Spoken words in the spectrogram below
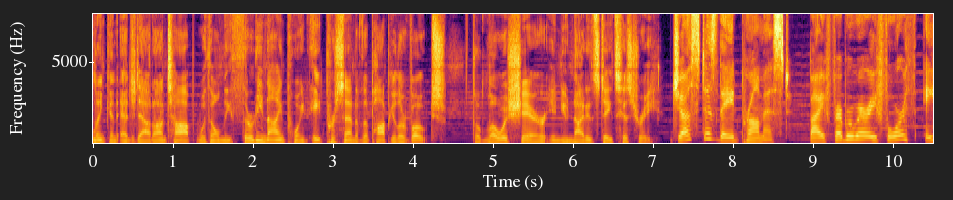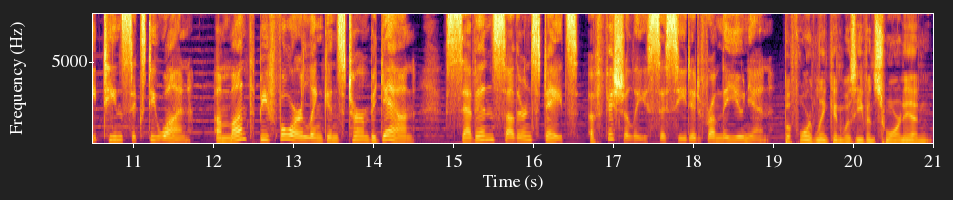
Lincoln edged out on top with only 39.8% of the popular vote, the lowest share in United States history. Just as they'd promised, by February 4, 1861, a month before Lincoln's term began, seven Southern states officially seceded from the Union. Before Lincoln was even sworn in,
